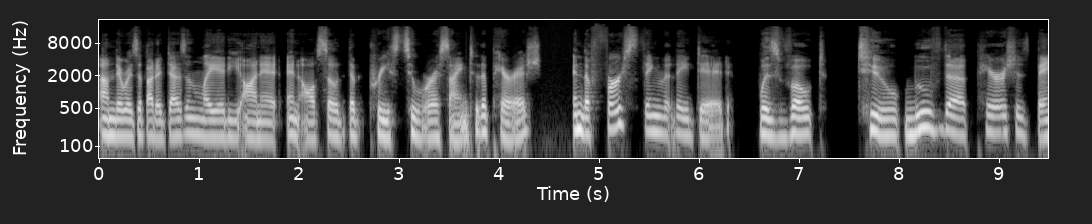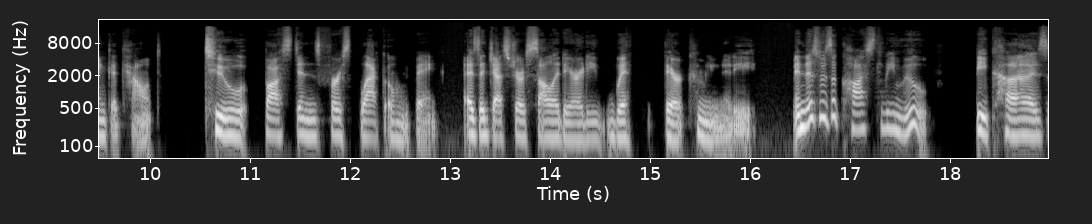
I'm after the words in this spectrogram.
Um, there was about a dozen laity on it, and also the priests who were assigned to the parish. And the first thing that they did was vote to move the parish's bank account to Boston's first Black owned bank as a gesture of solidarity with their community. And this was a costly move because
